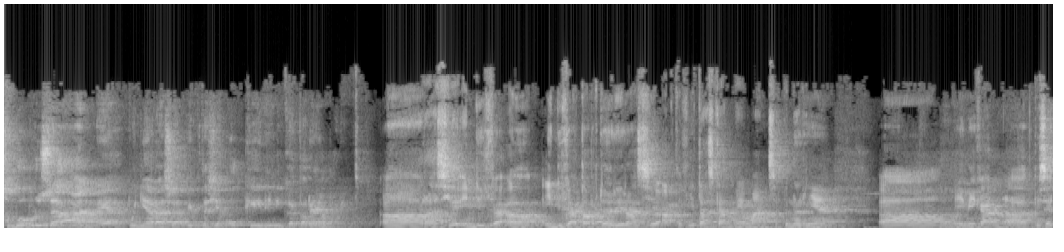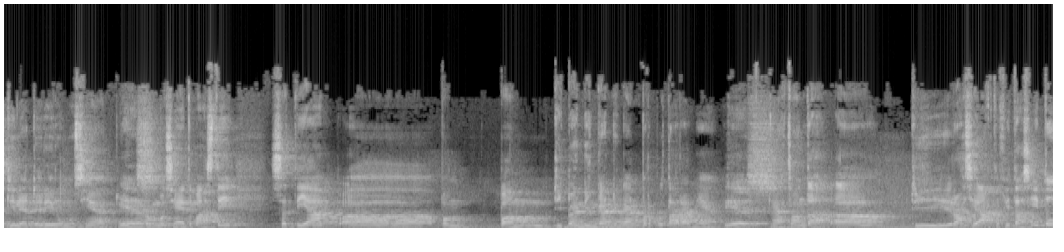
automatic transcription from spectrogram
sebuah perusahaan ya punya rasio aktivitas yang oke, ini indikatornya apa? Uh, rasio indika uh, indikator dari rasio aktivitas kan memang sebenarnya uh, ini kan uh, bisa dilihat dari rumusnya. Dari Yes. rumusnya itu pasti setiap uh, pem- pem- dibandingkan dengan perputarannya. Yes. Nah, contoh uh, di rasio aktivitas itu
